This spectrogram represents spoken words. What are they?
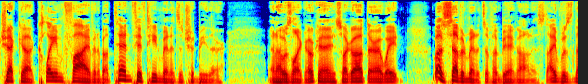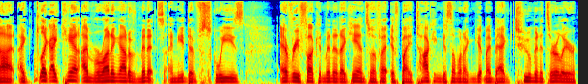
Check uh claim 5 in about 10 15 minutes it should be there." And I was like, "Okay." So I go out there, I wait about seven minutes, if I'm being honest. I was not, I, like, I can't, I'm running out of minutes. I need to squeeze every fucking minute I can. So if I, if by talking to someone I can get my bag two minutes earlier,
